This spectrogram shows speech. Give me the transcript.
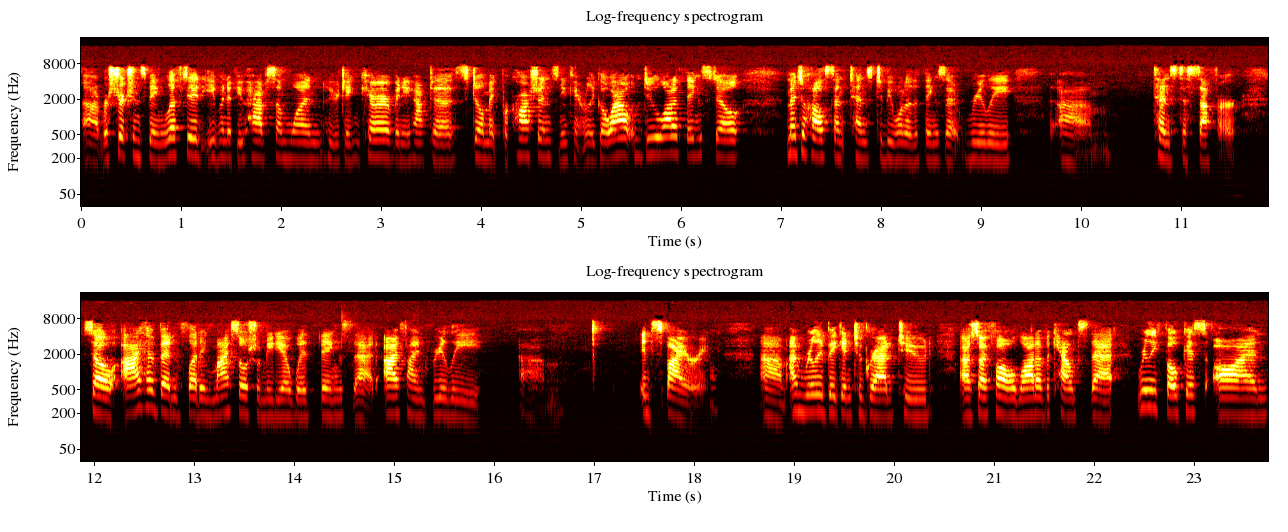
uh, restrictions being lifted, even if you have someone who you're taking care of and you have to still make precautions and you can't really go out and do a lot of things still, mental health tends to be one of the things that really um, tends to suffer. So I have been flooding my social media with things that I find really um, inspiring. Um, I'm really big into gratitude, uh, so I follow a lot of accounts that really focus on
